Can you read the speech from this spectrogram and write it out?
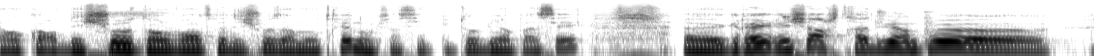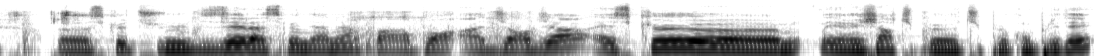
encore des choses dans le ventre et des choses à montrer, donc ça s'est plutôt bien passé. Greg Richard, je traduis un peu ce que tu nous disais la semaine dernière par rapport à Georgia. Est-ce que, et Richard, tu peux, tu peux compléter,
